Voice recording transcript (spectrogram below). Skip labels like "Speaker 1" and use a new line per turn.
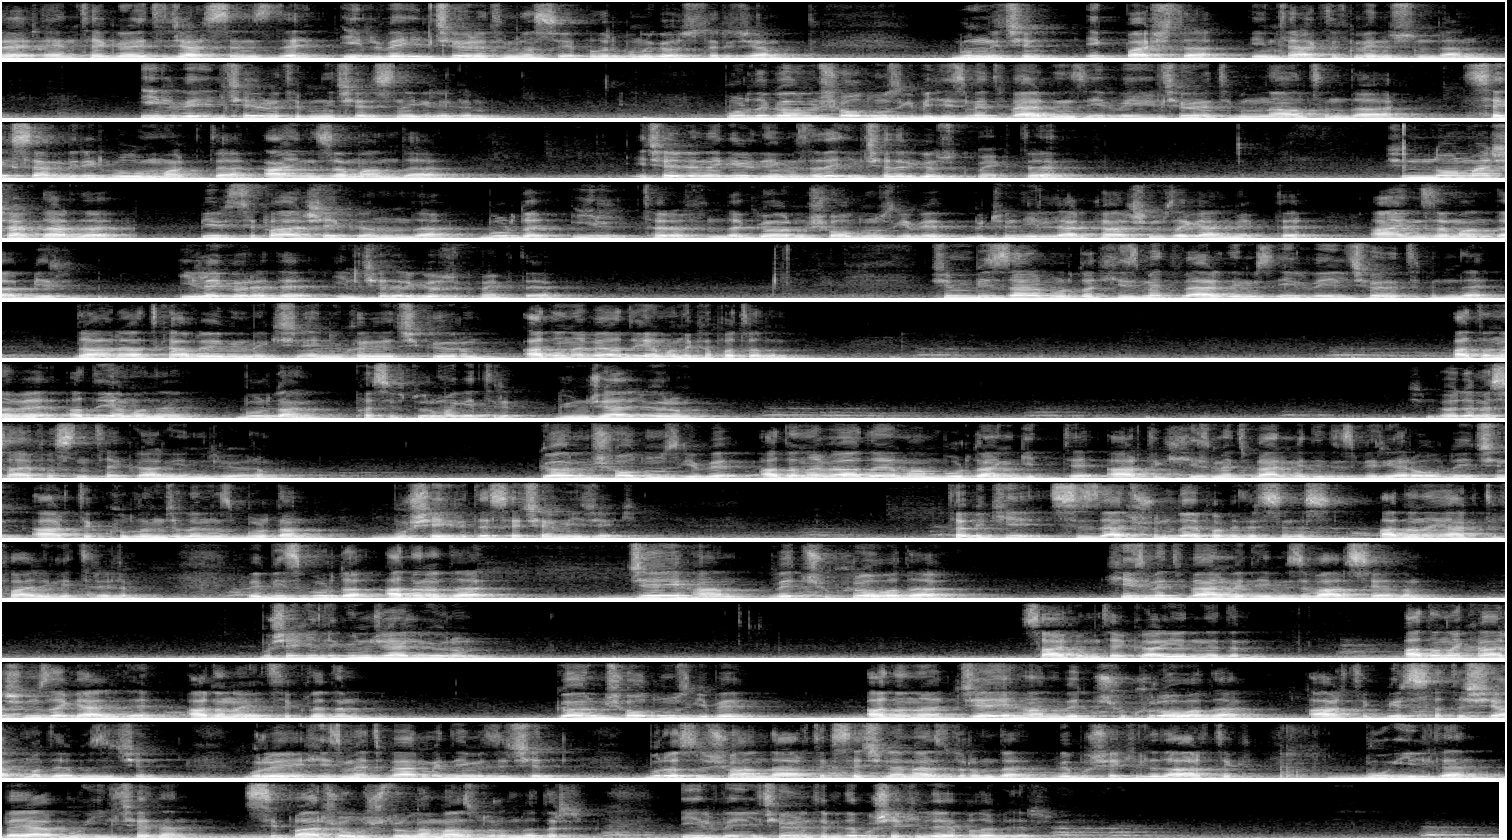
Ve entegre ticaretinizde il ve ilçe yönetimi nasıl yapılır bunu göstereceğim. Bunun için ilk başta interaktif menüsünden il ve ilçe yönetiminin içerisine girelim. Burada görmüş olduğunuz gibi hizmet verdiğiniz il ve ilçe yönetiminin altında 81 il bulunmakta. Aynı zamanda içeriğine girdiğimizde de ilçeleri gözükmekte. Şimdi normal şartlarda bir sipariş ekranında burada il tarafında görmüş olduğunuz gibi bütün iller karşımıza gelmekte. Aynı zamanda bir ile göre de ilçeleri gözükmekte. Şimdi bizler burada hizmet verdiğimiz il ve ilçe yönetiminde daha rahat kavrayabilmek için en yukarıya çıkıyorum. Adana ve Adıyaman'ı kapatalım. Adana ve Adıyaman'ı buradan pasif duruma getirip güncelliyorum. Şimdi ödeme sayfasını tekrar yeniliyorum. Görmüş olduğunuz gibi Adana ve Adıyaman buradan gitti. Artık hizmet vermediğiniz bir yer olduğu için artık kullanıcılarınız buradan bu şehri de seçemeyecek. Tabii ki sizler şunu da yapabilirsiniz. Adana'yı aktif hale getirelim. Ve biz burada Adana'da Ceyhan ve Çukurova'da hizmet vermediğimizi varsayalım. Bu şekilde güncelliyorum. Sayfamı tekrar yeniledim. Adana karşımıza geldi. Adana'ya tıkladım. Görmüş olduğunuz gibi Adana, Ceyhan ve Çukurova'da artık bir satış yapmadığımız için, buraya hizmet vermediğimiz için burası şu anda artık seçilemez durumda ve bu şekilde de artık bu ilden veya bu ilçeden sipariş oluşturulamaz durumdadır. İl ve ilçe yönetimi de bu şekilde yapılabilir.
